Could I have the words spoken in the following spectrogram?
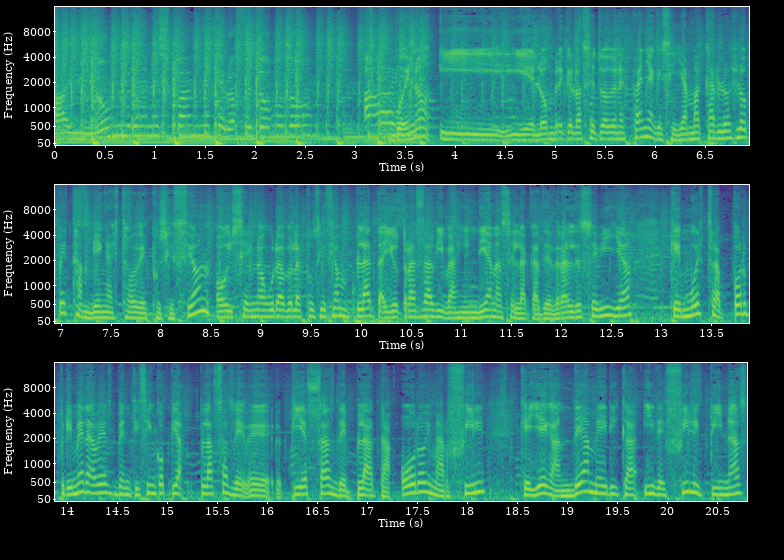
Hay un hombre en España que lo hace todo bueno, y, el hombre que lo hace todo en España, que se llama Carlos López, también ha estado de exposición. Hoy se ha inaugurado la exposición Plata y otras dádivas indianas en la Catedral de Sevilla, que muestra por primera vez 25 plazas de, eh, piezas de plata, oro y marfil que llegan de América y de Filipinas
